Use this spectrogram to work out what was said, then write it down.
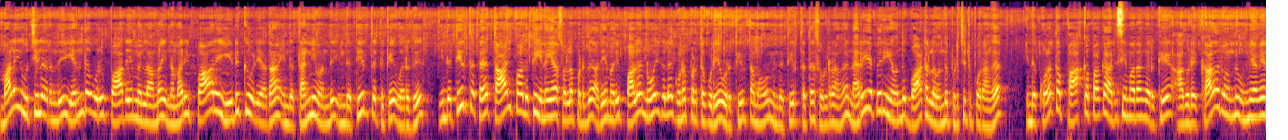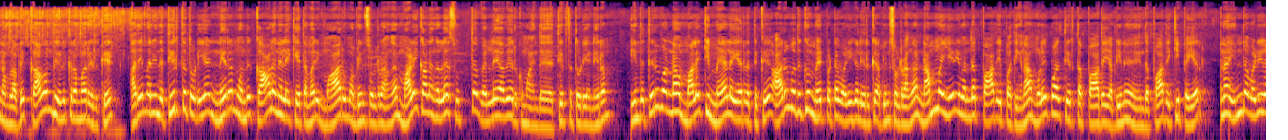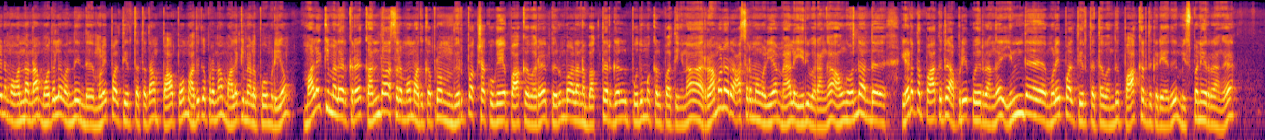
மலை உச்சியிலிருந்து எந்த ஒரு பாதையும் இல்லாமல் இந்த மாதிரி பாறை இடுக்கு வழியாக தான் இந்த தண்ணி வந்து இந்த தீர்த்தத்துக்கே வருது. இந்த தீர்த்தத்தை தாய்ப்பாலுக்கு இணையாக சொல்லப்படுது. அதே மாதிரி பல நோய்களை குணப்படுத்தக்கூடிய ஒரு தீர்த்தமாகவும் இந்த தீர்த்தத்தை சொல்கிறாங்க நிறைய பேர் இங்கே வந்து பாட்டிலில் வந்து பிடிச்சிட்டு போகிறாங்க இந்த குளத்தை பார்க்க பார்க்க அதிசயமாக தாங்க இருக்குது அதோடைய கலர் வந்து உண்மையாகவே நம்மளை அப்படியே கவர்ந்து இழுக்கிற மாதிரி இருக்குது அதே மாதிரி இந்த தீர்த்தத்துடைய நிறம் வந்து காலநிலைக்கு ஏற்ற மாதிரி மாறும் அப்படின்னு சொல்கிறாங்க மழைக்காலங்களில் சுத்த வெள்ளையாகவே இருக்குமா இந்த தீர்த்தத்துடைய நிறம்? இந்த திருவண்ணா மலைக்கு மேலே ஏறுறதுக்கு அறுபதுக்கும் மேற்பட்ட வழிகள் இருக்குது அப்படின்னு சொல்கிறாங்க நம்ம ஏறி வந்த பாதை பார்த்தீங்கன்னா முளைப்பால் தீர்த்த பாதை அப்படின்னு இந்த பாதைக்கு பெயர். ஏன்னா இந்த வழியில் நம்ம வந்தோம்னா முதல்ல வந்து இந்த முளைப்பால் தீர்த்தத்தை தான் பார்ப்போம். அதுக்கப்புறம் தான் மலைக்கு மேலே போக முடியும். மலைக்கு மேலே இருக்கிற கந்தாசிரமம் அதுக்கப்புறம் விருப்பாக்ஷா குகையை பார்க்க வர பெரும்பாலான பக்தர்கள் பொதுமக்கள் பார்த்தீங்கன்னா ரமணர் ஆசிரமம் வழியாக மேலே ஏறி வராங்க. அவங்க வந்து அந்த இடத்த பார்த்துட்டு அப்படியே போயிடுறாங்க. இந்த முளைப்பால் தீர்த்தத்தை வந்து பார்க்கறது கிடையாது. மிஸ் பண்ணிடுறாங்க.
